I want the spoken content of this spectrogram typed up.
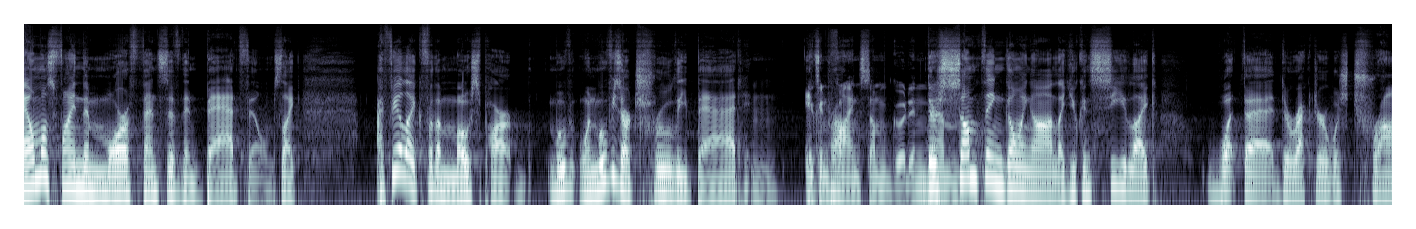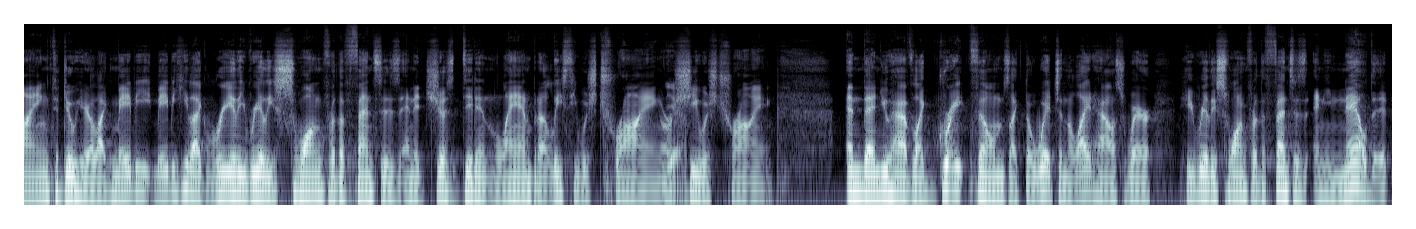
I almost find them more offensive than bad films. Like I feel like for the most part, movie, when movies are truly bad, mm-hmm. You can pro- find some good in there. there's them. something going on. Like you can see like what the director was trying to do here. Like maybe maybe he like really really swung for the fences and it just didn't land, but at least he was trying or Yeah. she was trying. And then you have like great films like The Witch and The Lighthouse where he really swung for the fences and he nailed it.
